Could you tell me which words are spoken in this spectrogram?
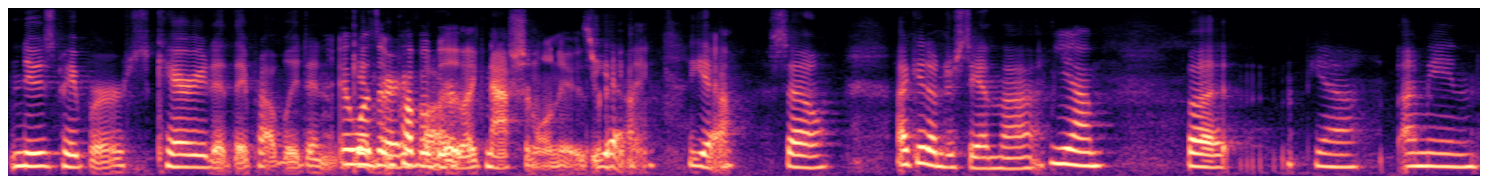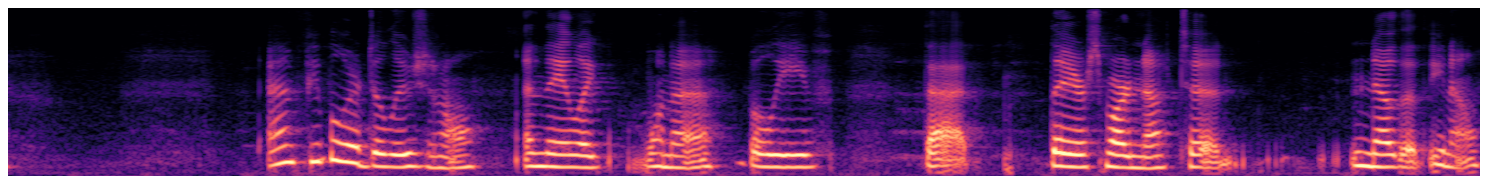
newspapers carried it, they probably didn't. it wasn't probably far. like national news or Yeah. anything. Yeah. Yeah. So I could understand that. Yeah. But yeah, I mean and people are delusional and they like want to believe that they are smart enough to know that, you know,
